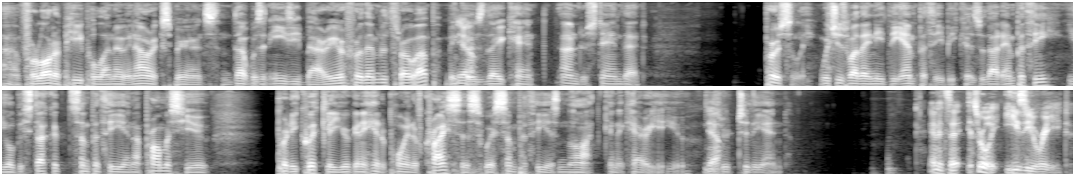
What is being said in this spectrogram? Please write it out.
uh, for a lot of people, I know in our experience, that was an easy barrier for them to throw up because they can't understand that personally, which is why they need the empathy because without empathy, you'll be stuck at sympathy. And I promise you, pretty quickly, you're going to hit a point of crisis where sympathy is not going to carry you Yeah. to the end. And it's a it's a really easy read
